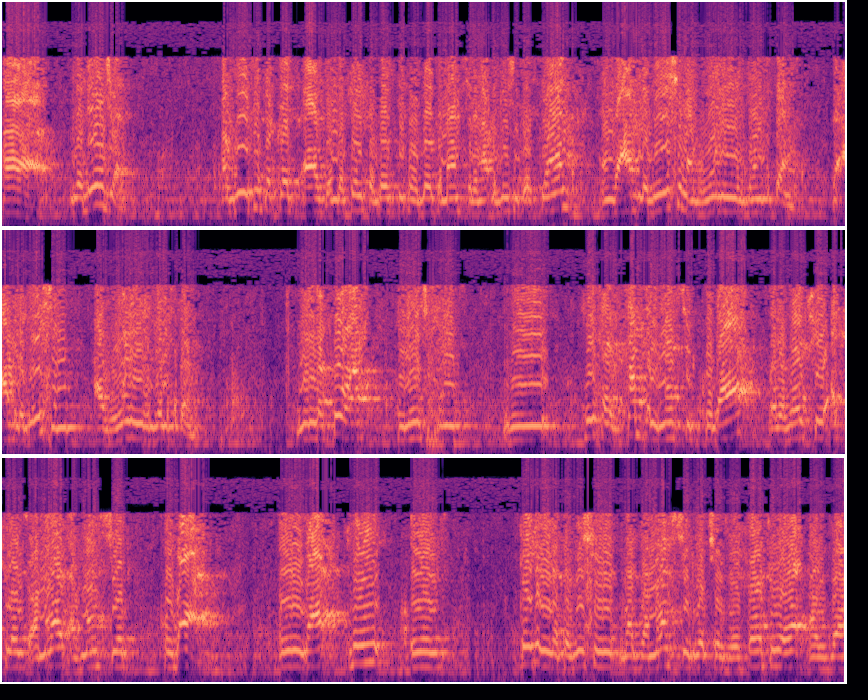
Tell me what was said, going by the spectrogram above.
uh, the danger of these hypocrites as in the case of those people who broke the masjid in opposition to Islam and the obligation of warning against them. The obligation of warning against them. Number four, he mentions the he says Fadl Masjid Quba or the virtue, excellence or merit of Masjid Quba in that he is taking the position that the masjid which is referred to here as the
